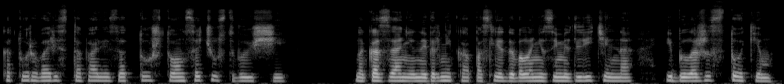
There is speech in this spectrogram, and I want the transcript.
которого арестовали за то, что он сочувствующий. Наказание наверняка последовало незамедлительно и было жестоким –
